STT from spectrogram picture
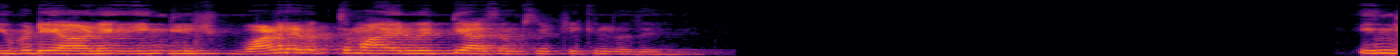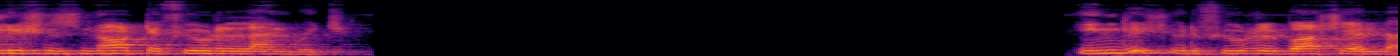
ഇവിടെയാണ് ഇംഗ്ലീഷ് വളരെ വ്യക്തമായ ഒരു വ്യത്യാസം സൃഷ്ടിക്കുന്നത് English is not a feudal language English ഒരു ഫ്യൂഡൽ ഭാഷയല്ല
